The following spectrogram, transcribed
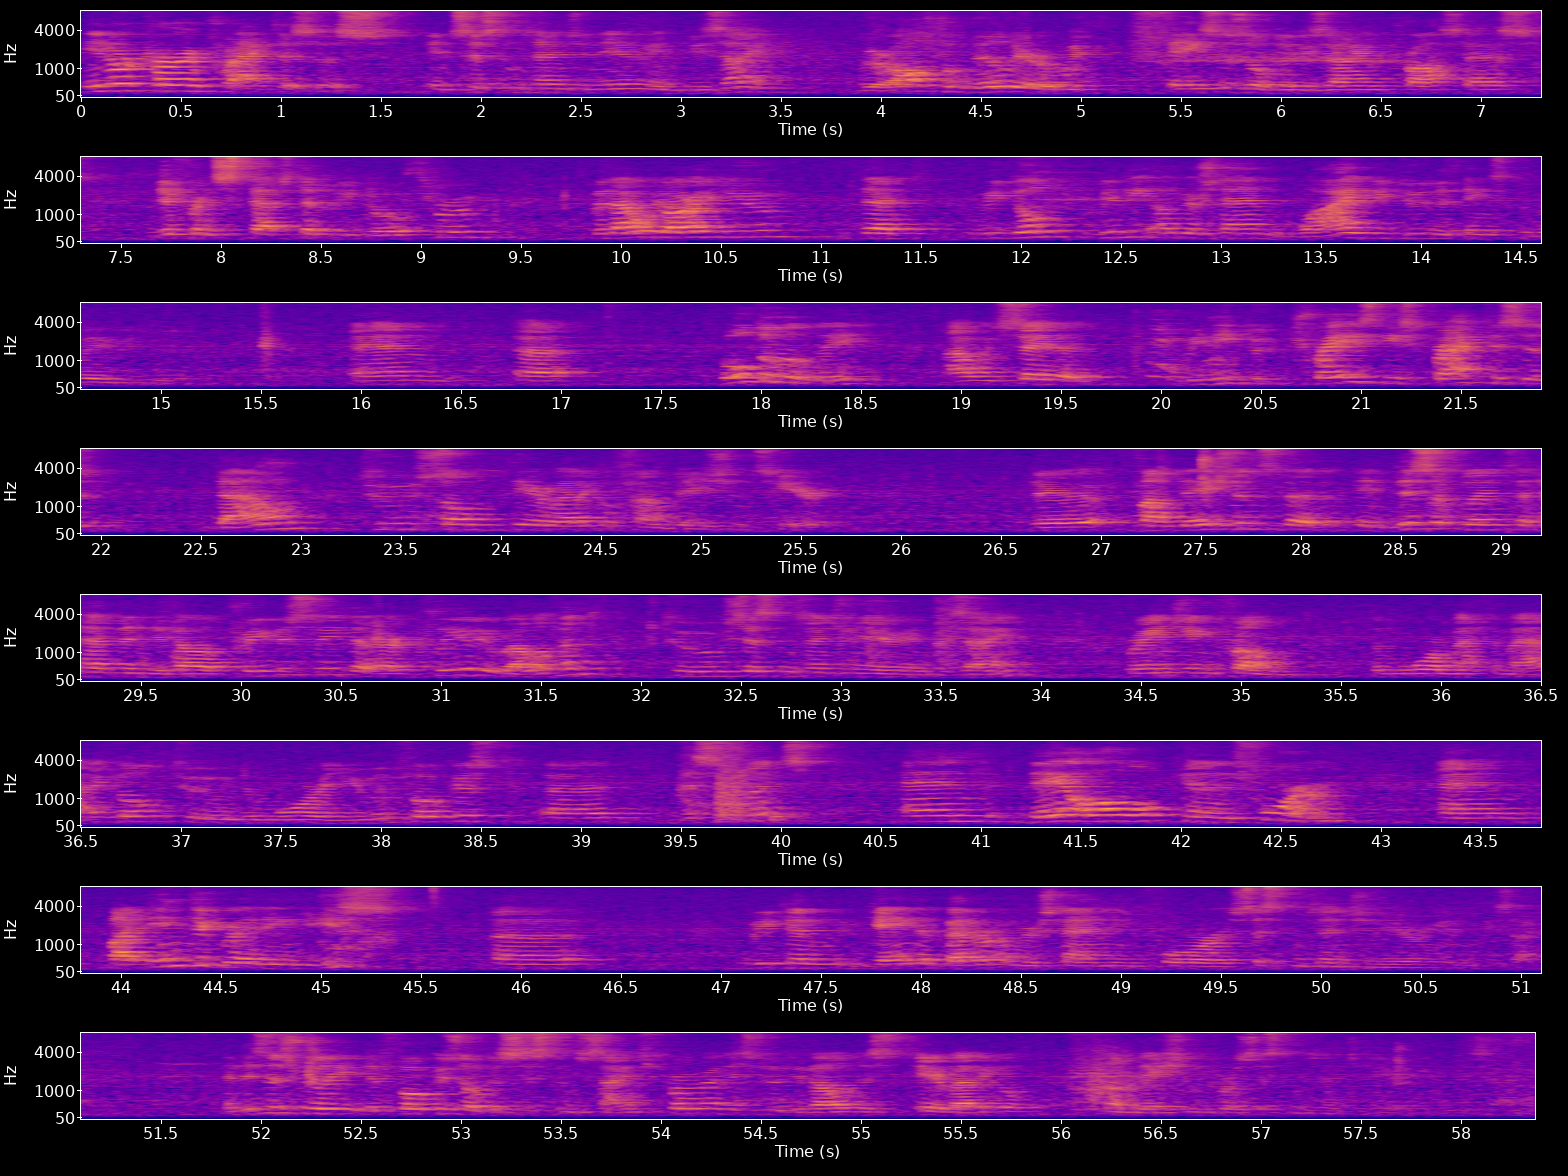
in our current practices in systems engineering and design, we're all familiar with phases of the design process, different steps that we go through, but I would argue that we don't really understand why we do the things the way we do. And uh, ultimately, I would say that we need to trace these practices down to some theoretical foundations here. There are foundations that in disciplines that have been developed previously that are clearly relevant to systems engineering and design, ranging from the more mathematical to the more human-focused uh, disciplines. And they all can inform, and by integrating these, uh, we can gain a better understanding for systems engineering and design. And this is really the focus of the systems science program, is to develop this theoretical foundation for systems engineering and design.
